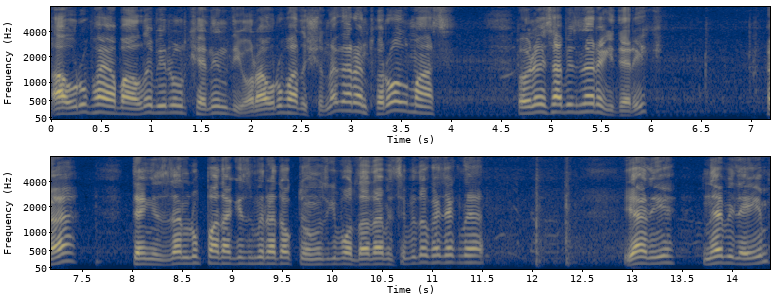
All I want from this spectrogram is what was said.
Avrupa'ya bağlı bir ülkenin diyor Avrupa dışında garantörü olmaz. Öyleyse biz nereye giderik? He? Denizden Lupa'da İzmir'e döktüğümüz gibi orada da bizi bir dökecekler. Yani ne bileyim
